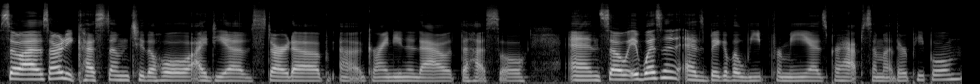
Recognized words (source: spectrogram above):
So I was already accustomed to the whole idea of startup, uh, grinding it out, the hustle, and so it wasn't as big of a leap for me as perhaps some other people.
